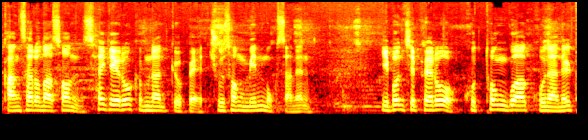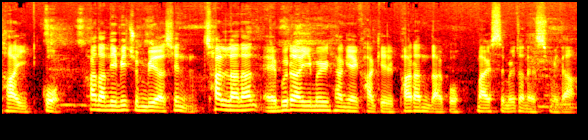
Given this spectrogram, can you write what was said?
강사로 나선 세계로 금란교회 주성민 목사는 이번 집회로 고통과 고난을 다 잊고 하나님이 준비하신 찬란한 에브라임을 향해 가길 바란다고 말씀을 전했습니다.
